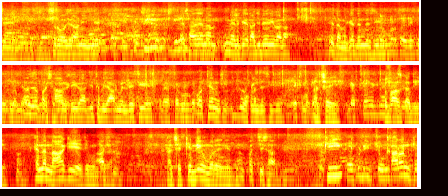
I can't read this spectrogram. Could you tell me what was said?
ਤੇ ਸਰੋਜ ਰਾਣੀ ਨੇ ਇਹ ਸਾਰੇ ਨਾਲ ਮਿਲ ਕੇ ਰਾਜ ਡੇਰੀ ਵਾਲਾ ਇਹ ਧਮਕੀਆਂ ਦਿੰਦੇ ਸੀ ਨੰਬਰ ਤਾਂ ਜੀ ਕੋਈ ਨੰਬਰ ਉਹ ਪਰੇਸ਼ਾਨ ਸੀਗਾ ਜਿੱਥੇ ਬਾਜ਼ਾਰ ਮਿਲਦੇ ਸੀਗੇ ਰੈਫਰ ਨੰਬਰ ਉੱਥੇ ਰੋਕ ਲੈਂਦੇ ਸੀਗੇ। ਅੱਛਾ ਜੀ। ਤਫਾਸ ਕਰ ਦਈਏ। ਇਹਦਾ ਨਾਂ ਕੀ ਹੈ ਜੀ ਮੁੰਡੇ ਦਾ? ਅੱਛਾ ਕਿੰਨੀ ਉਮਰ ਹੈ ਜੀ ਇਹਦੀ? 25 ਸਾਲ। ਕੀ ਕਾਰਨ ਕੀ?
